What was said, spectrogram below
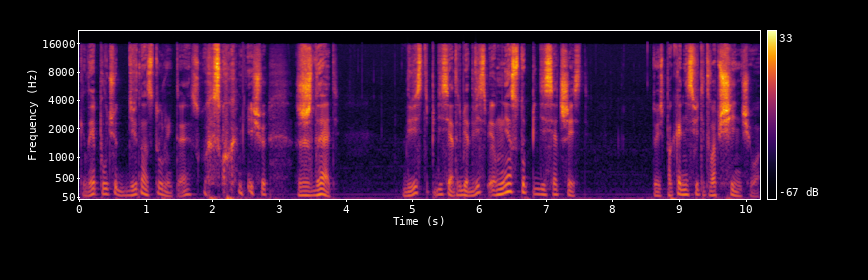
Когда я получу 19 уровень-то, а? сколько, сколько мне еще ждать? 250, ребят, 200, у меня 156 То есть пока не светит вообще ничего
